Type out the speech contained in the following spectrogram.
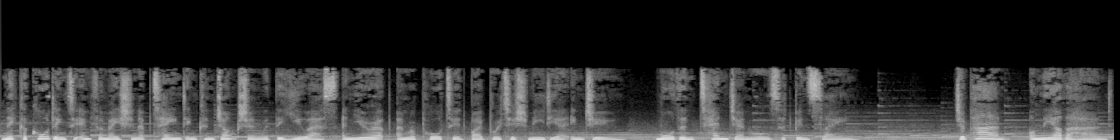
NIC according to information obtained in conjunction with the US and Europe and reported by British media in June, more than 10 generals had been slain. Japan, on the other hand,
